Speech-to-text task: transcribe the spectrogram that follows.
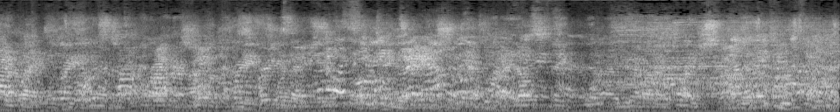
I don't think uh, you have a choice.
